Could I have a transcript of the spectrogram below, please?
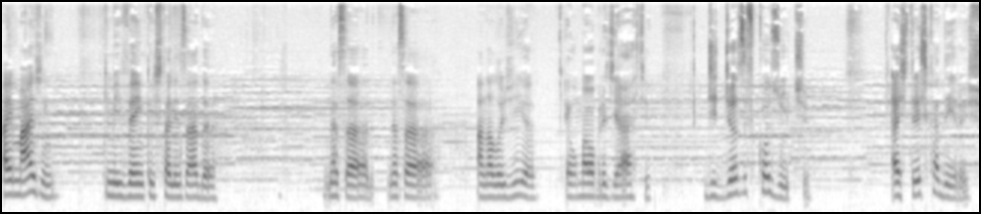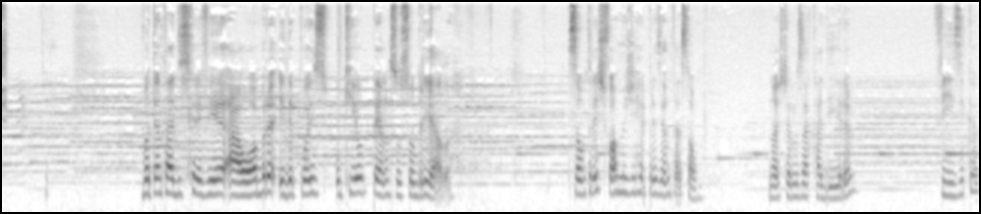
A imagem que me vem cristalizada nessa, nessa analogia é uma obra de arte de Joseph Kosuthi, As Três Cadeiras. Vou tentar descrever a obra e depois o que eu penso sobre ela. São três formas de representação. Nós temos a cadeira física,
